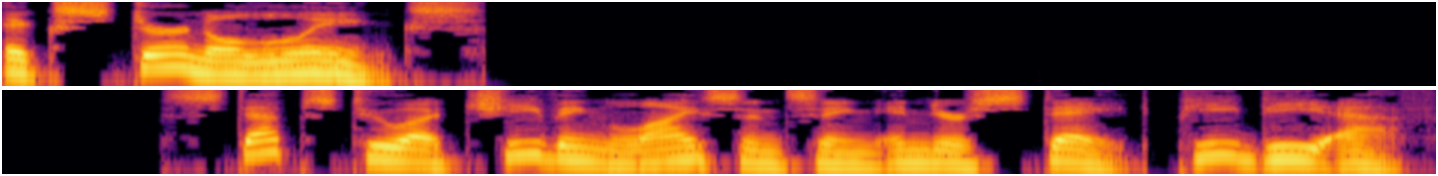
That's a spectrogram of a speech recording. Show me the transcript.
External links Steps to Achieving Licensing in Your State PDF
